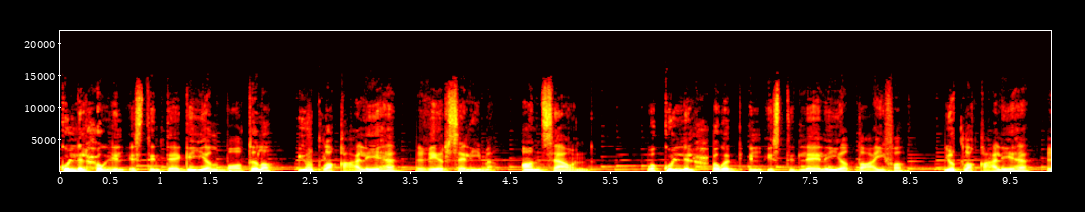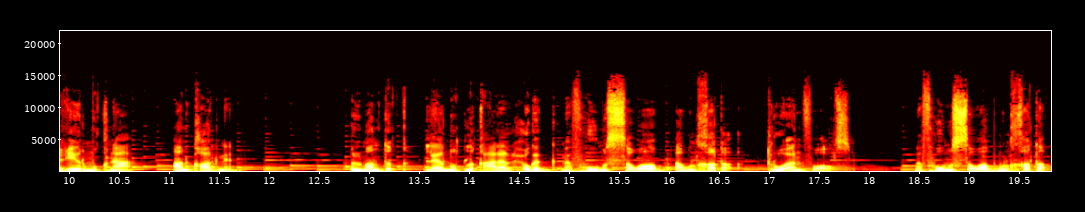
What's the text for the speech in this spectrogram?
كل الحجج الاستنتاجية الباطلة يطلق عليها غير سليمة unsound. وكل الحجج الاستدلالية الضعيفة يطلق عليها غير مقنعة uncognate في المنطق لا نطلق على الحجج مفهوم الصواب أو الخطأ true and false. مفهوم الصواب والخطأ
